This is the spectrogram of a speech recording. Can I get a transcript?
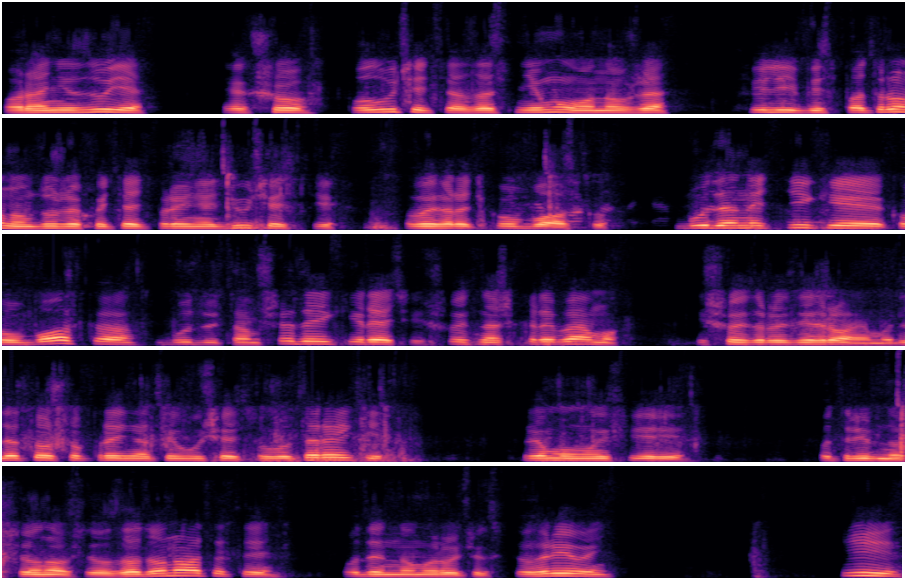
організує. Якщо вийде, засніму, воно вже Філіп із патроном дуже хочуть прийняти участь і виграти ковбаску. Буде не тільки ковбаска, будуть там ще деякі речі, щось нашкребемо і щось розіграємо. Для того, щоб прийняти участь у лотерейці в прямому ефірі, потрібно всього-навсього задонатити, один номерочок 100 гривень і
